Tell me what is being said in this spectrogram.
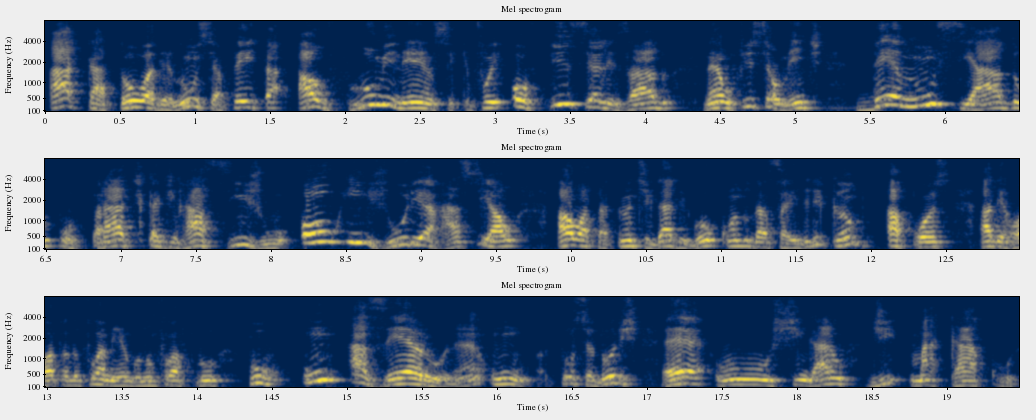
acatou a denúncia feita ao Fluminense, que foi oficializado, né, oficialmente denunciado por prática de racismo ou injúria racial ao atacante Gabigol quando da saída de campo após a derrota do Flamengo no Fla-Flu por 1 a 0, né? Um, torcedores é, o xingaram de macaco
